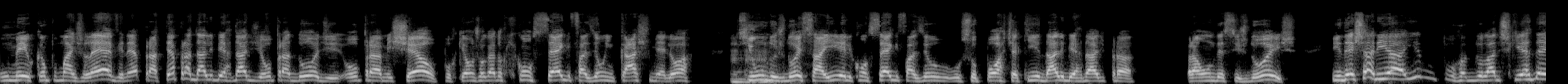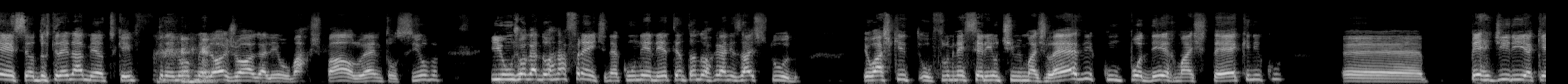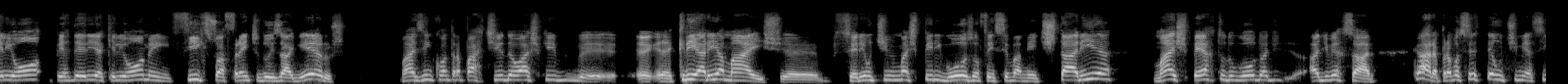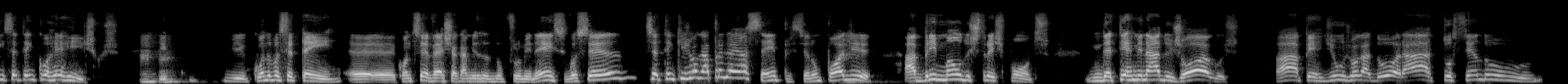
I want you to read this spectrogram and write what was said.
um meio-campo mais leve, né? Pra, até para dar liberdade ou para Dodi ou para Michel, porque é um jogador que consegue fazer um encaixe melhor. Uhum. Se um dos dois sair, ele consegue fazer o, o suporte aqui, dar liberdade para um desses dois. E deixaria aí, porra, do lado esquerdo é esse, é o do treinamento. Quem treinou melhor joga ali, o Marcos Paulo, o Wellington Silva, e um jogador na frente, né? Com o Nenê tentando organizar isso tudo. Eu acho que o Fluminense seria um time mais leve, com poder mais técnico, é, perderia, aquele, perderia aquele homem fixo à frente dos zagueiros, mas em contrapartida eu acho que é, é, criaria mais, é, seria um time mais perigoso ofensivamente, estaria mais perto do gol do ad adversário. Cara, para você ter um time assim, você tem que correr riscos. Uhum. E, e, quando você tem, quando você veste a camisa do Fluminense, você, você tem que jogar para ganhar sempre. Você não pode abrir mão dos três pontos. Em determinados jogos, ah, perdi um jogador, ah, tô sendo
